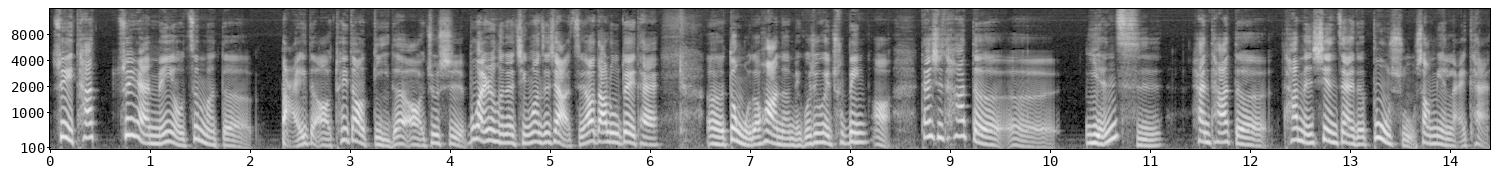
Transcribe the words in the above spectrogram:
所以它虽然没有这么的。白的啊，推到底的啊，就是不管任何的情况之下，只要大陆对台呃动武的话呢，美国就会出兵啊。但是他的呃言辞和他的他们现在的部署上面来看，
